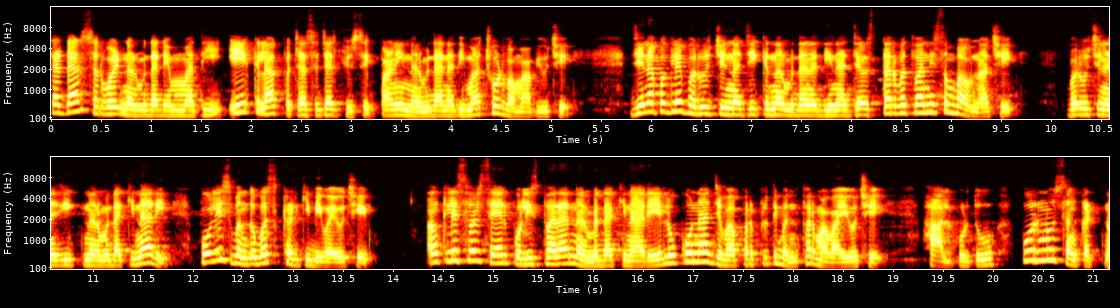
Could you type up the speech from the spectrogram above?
સરદાર સરોવર નર્મદા ડેમમાંથી એક લાખ પચાસ હજાર ક્યુસેક પાણી નર્મદા નદીમાં છોડવામાં આવ્યું છે. જેના પગલે ભરૂચ નજીક નર્મદા નદીના જળસ્તર વધવાની સંભાવના છે. ભરૂચ નજીક નર્મદા કિનારે પોલીસ બંદોબસ્ત ખડકી દેવાયો છે. અંકલેશ્વર શહેર પોલીસ દ્વારા નર્મદા કિનારે લોકોના જવા પર પ્રતિબંધ ફરમાવાયો છે. હાલ પૂરતું પૂરનું સંકટ ન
